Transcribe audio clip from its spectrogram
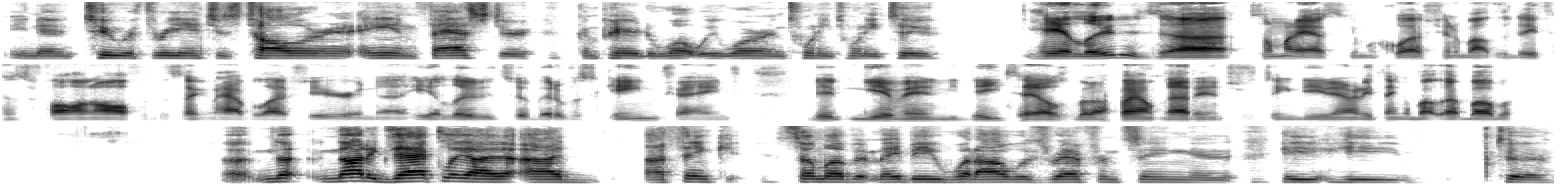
you know, two or three inches taller and faster compared to what we were in 2022. He alluded. Uh, somebody asked him a question about the defense falling off in the second half of last year, and uh, he alluded to a bit of a scheme change. Didn't give any details, but I found that interesting. Do you know anything about that, Bubba? Uh, not, not exactly. I, I I think some of it may be what I was referencing, and he he to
